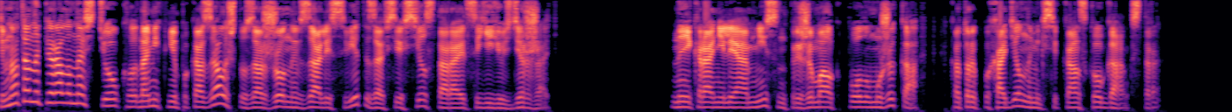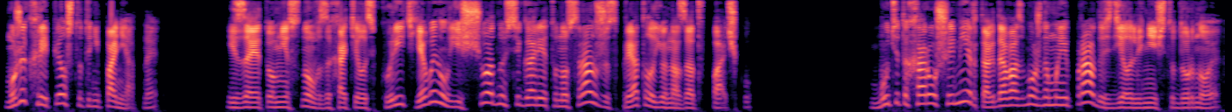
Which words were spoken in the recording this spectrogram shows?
Темнота напирала на стекла, на миг мне показалось, что зажженный в зале свет изо всех сил старается ее сдержать. На экране Лиам Нисон прижимал к полу мужика, который походил на мексиканского гангстера. Мужик хрипел что-то непонятное. Из-за этого мне снова захотелось курить, я вынул еще одну сигарету, но сразу же спрятал ее назад в пачку. Будь это хороший мир, тогда, возможно, мы и правда сделали нечто дурное.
